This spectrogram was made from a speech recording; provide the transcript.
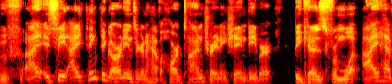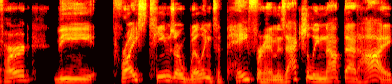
Oof. I see. I think the Guardians are going to have a hard time trading Shane Bieber because, from what I have heard, the price teams are willing to pay for him is actually not that high.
